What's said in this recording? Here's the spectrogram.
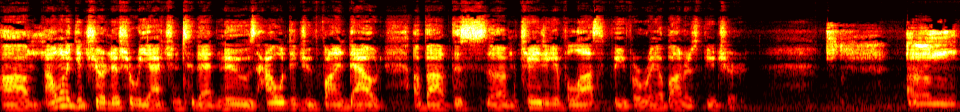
Um, I want to get your initial reaction to that news. How did you find out about this um, changing in philosophy for Ring of Honor's future? Um,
